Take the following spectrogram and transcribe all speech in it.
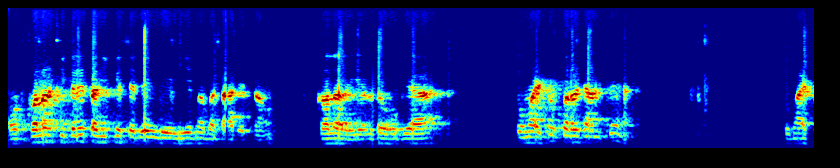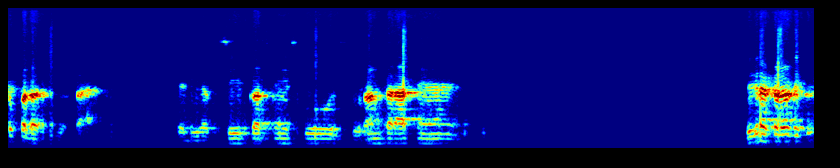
और कलर कितने तरीके से देंगे ये मैं बता देता हूँ। कलर येलो हो गया। टोमेटो कलर जानते हैं? टोमेटो कलर भी होता है। चलिए अब सेव करते हैं इसको इसको रन कराते हैं। दिख रहा कलर देखिए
